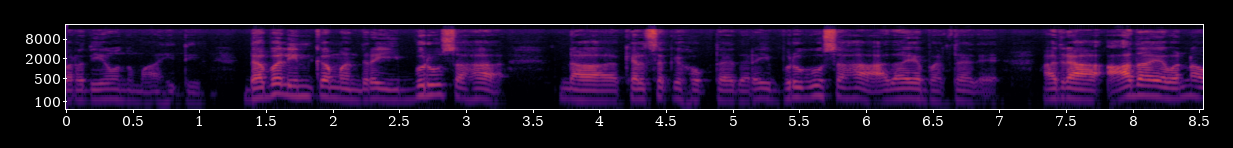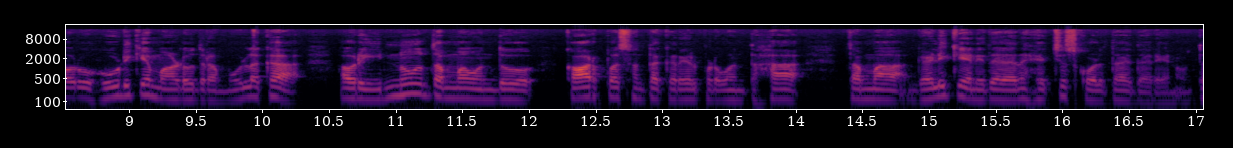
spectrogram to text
ವರದಿಯ ಒಂದು ಮಾಹಿತಿ. ಡಬಲ್ ಇನ್ಕಮ್ ಅಂದರೆ ಇಬ್ಬರೂ ಸಹ ಕೆಲಸಕ್ಕೆ ಹೋಗ್ತಾ ಇದ್ದಾರೆ. ಇಬ್ಬರಿಗೂ ಸಹ ಆದಾಯ ಬರ್ತಾ ಇದೆ. ಆದರೆ ಆ ಆದಾಯವನ್ನು ಅವರು ಹೂಡಿಕೆ ಮಾಡೋದರ ಮೂಲಕ ಅವರು ಇನ್ನೂ ತಮ್ಮ ಒಂದು ಕಾರ್ಪಸ್ ಅಂತ ಕರೆಯಲ್ಪಡುವಂತಹ ತಮ್ಮ ಗಳಿಕೆ ಏನಿದೆ ಅದನ್ನು ಹೆಚ್ಚಿಸ್ಕೊಳ್ತಾ ಇದ್ದಾರೆ ಅನ್ನುವಂಥ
